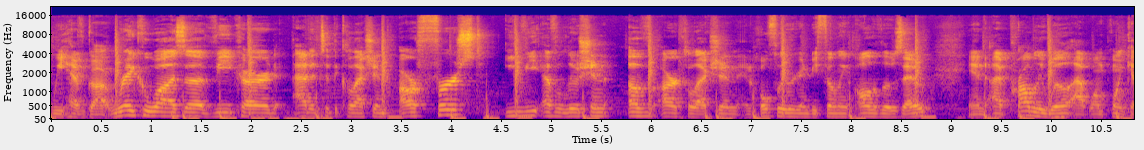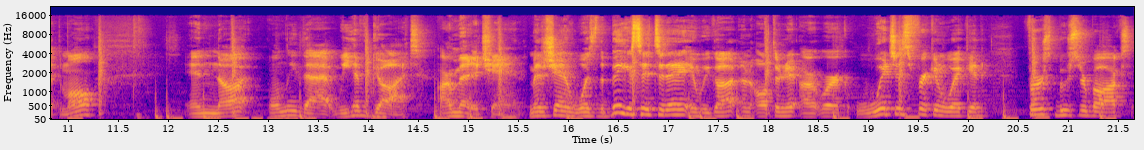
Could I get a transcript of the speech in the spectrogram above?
we have got Rayquaza V-Card added to the collection. Our first Eevee evolution of our collection and hopefully we're gonna be filling all of those out and I probably will at one point get them all. And not only that, we have got our Metachan. Metachan was the biggest hit today and we got an alternate artwork, which is freaking wicked. First booster box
